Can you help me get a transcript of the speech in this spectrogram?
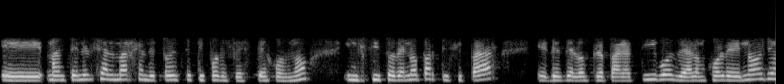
eh, mantenerse al margen de todo este tipo de festejos, ¿no? Insisto, de no participar eh, desde los preparativos, de a lo mejor de no, yo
